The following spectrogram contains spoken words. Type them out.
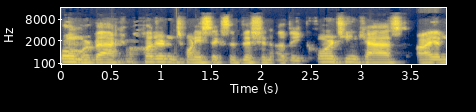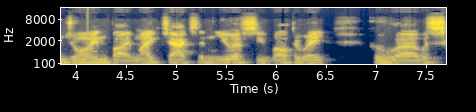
Boom, we're back. 126th edition of the Quarantine Cast. I am joined by Mike Jackson, UFC welterweight, who uh, was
